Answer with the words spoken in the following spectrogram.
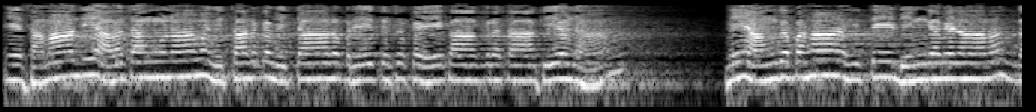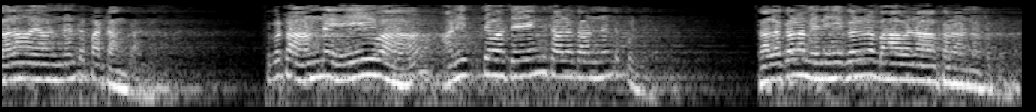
ඒ සමාධිය අවසන් වුණාම විතර්ක විචාර ප්‍රේත සුඛ ඒකාග්‍රතා කියන මේ අංග පහ හිතේ ඩිංග වෙලාම ගලා යන්නට පටන් ගන්නවා. එතකොට අන්න ඒවා අනිත්‍ය වශයෙන් සලකන්නට පුළුවන්. සලකලා මෙනෙහි කරන භාවනා කරන්නට පුළුවන්.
